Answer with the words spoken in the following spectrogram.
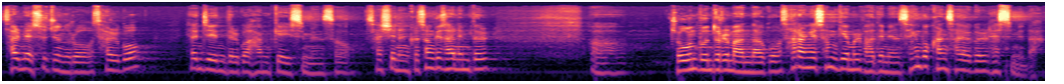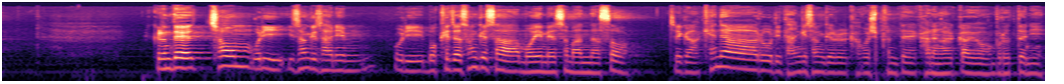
삶의 수준으로 살고 현지인들과 함께 있으면서 사실은 그 선교사님들 어, 좋은 분들을 만나고 사랑의 섬김을 받으면서 행복한 사역을 했습니다. 그런데 처음 우리 이 선교사님 우리 목회자 선교사 모임에서 만나서 제가 케냐로 우리 단기 선교를 가고 싶은데 가능할까요? 물었더니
